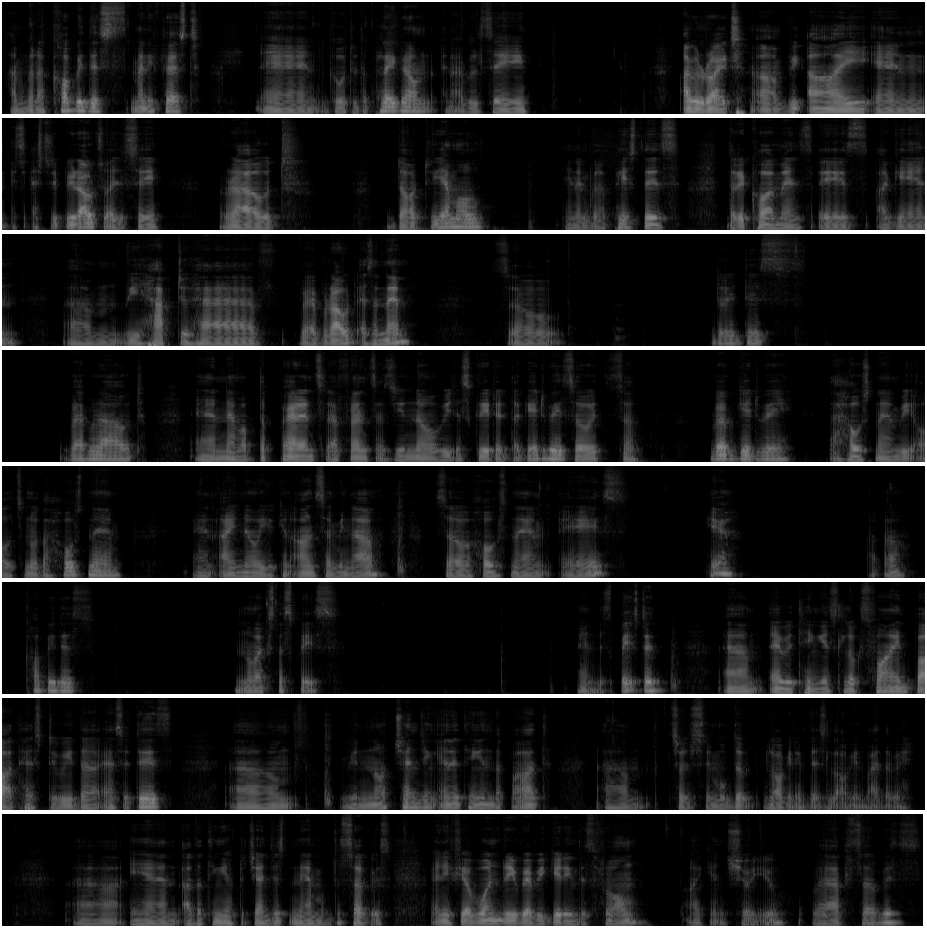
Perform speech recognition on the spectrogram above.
I'm gonna copy this manifest and go to the playground and I will say I will write uh, vi and HTTP route so I just say route dot yaml and I'm gonna paste this. The requirements is again um, we have to have web route as a name. So delete this web route and name of the parents reference. As you know we just created the gateway so it's a web gateway. The host name we also know the host name and I know you can answer me now. So host name is here. Uh oh copy this. No extra space. And just paste it um, everything is looks fine path has to be the as it is. Um, we're not changing anything in the path. Um, so just remove the login if there's login by the way. Uh, and other thing you have to change is name of the service. And if you're wondering where we're getting this from I can show you web service.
